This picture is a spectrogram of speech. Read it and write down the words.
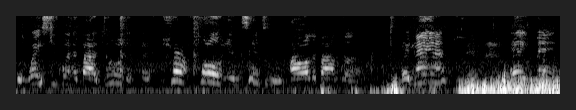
the way she went about doing it, but her whole intention was all about love. Amen. Amen.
